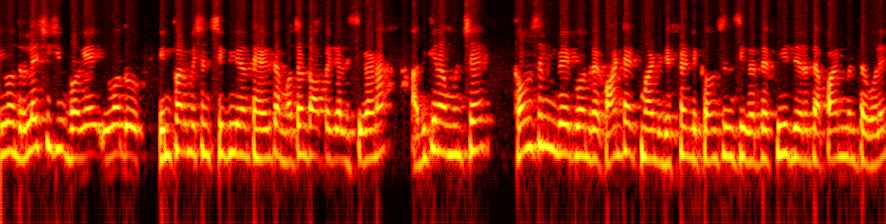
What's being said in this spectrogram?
ಈ ಒಂದು ರಿಲೇಶನ್ಶಿಪ್ ಬಗ್ಗೆ, ಈ ಒಂದು ಇನ್ಫಾರ್ಮೇಶನ್ ಸಿಗ್ಲಿ ಅಂತ ಹೇಳ್ತಾ ಮತ್ತೊಂದು ಟಾಪಿಕ್ ಅಲ್ಲಿ ಸಿಗೋಣ. ಅದಕ್ಕಿಂತ ಮುಂಚೆ ಕೌನ್ಸಿಲಿಂಗ್ ಬೇಕು ಅಂದ್ರೆ ಕಾಂಟ್ಯಾಕ್ಟ್ ಮಾಡಿ ಡಿಫ್ರೆಂಟ್ಲಿ ಕೌನ್ಸಿಲಿಂಗ್ ಸಿಗುತ್ತೆ ಫೀಸ್ ಇರುತ್ತೆ ಅಪಾಯಿಂಟ್ಮೆಂಟ್ ತಗೊಳ್ಳಿ.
